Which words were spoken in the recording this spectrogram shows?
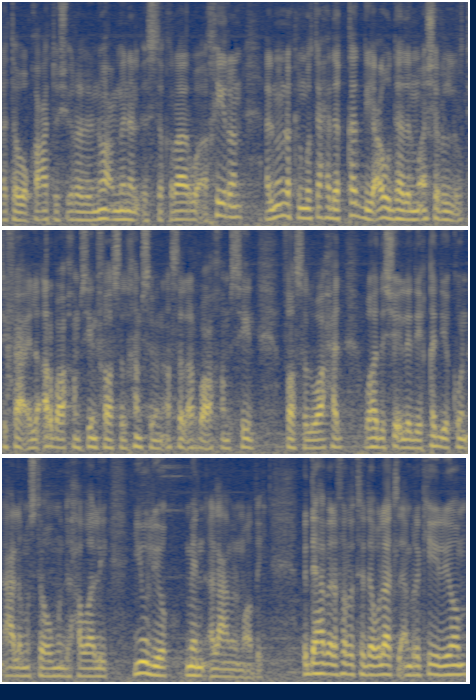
التوقعات تشير إلى نوع من الاستقرار. وأخيرا المملكة المتحدة قد يعود هذا المؤشر للارتفاع إلى 54.5 من أصل 54.1 وهذا الشيء الذي قد يكون أعلى مستوى منذ حوالي يوليو من العام الماضي. بالذهاب إلى فرصه التداولات الأمريكية اليوم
